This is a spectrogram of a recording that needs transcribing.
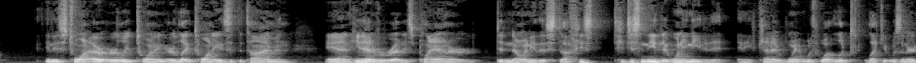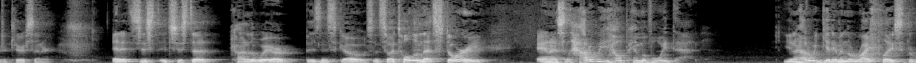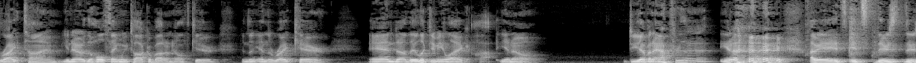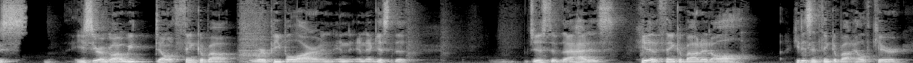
in his 20, early 20 or late 20s at the time. And, and he never read his plan or didn't know any of this stuff. He's, he just needed it when he needed it. And he kind of went with what looked like it was an urgent care center. And it's just, it's just a, kind of the way our business goes. And so I told him that story and I said, how do we help him avoid that? You know, how do we get him in the right place at the right time? You know, the whole thing we talk about in healthcare and the, and the right care. And uh, they looked at me like, you know, do you have an app for that? You know, I mean, it's, it's, there's, there's, you see where I'm going. We don't think about where people are. And, and, and I guess the gist of that is, he didn't think about it all. He doesn't think about healthcare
